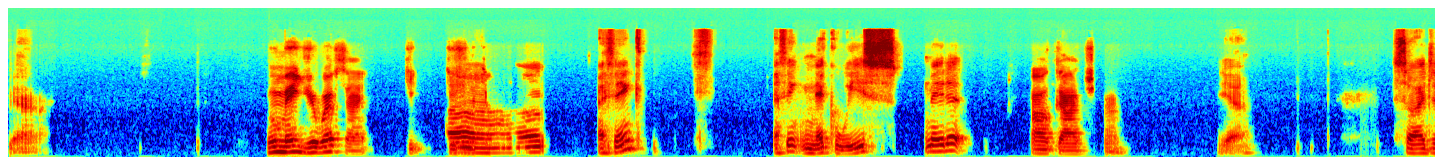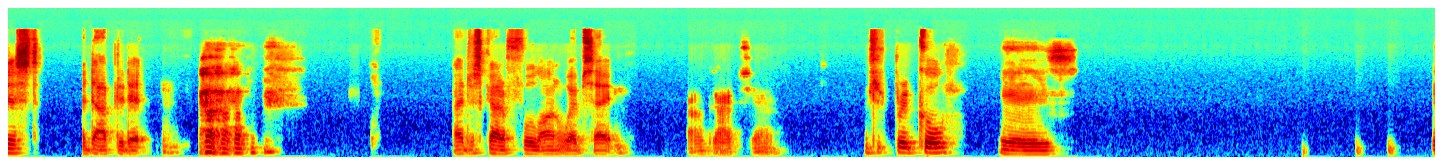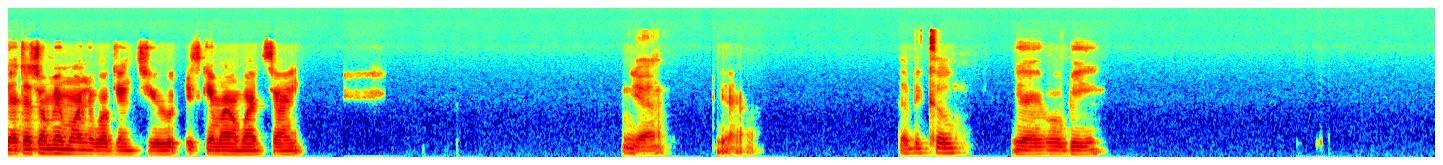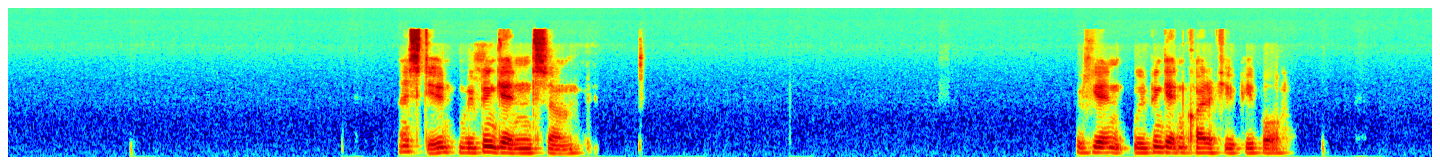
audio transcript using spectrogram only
Yeah. Who made your website? Did, did you know? Um, I think I think Nick Weiss made it. Oh, gotcha. Yeah. So I just adopted it. I just got a full-on website, Oh, gotcha. which is pretty cool. Is yeah, that's what I've been wanting to look into is get my own website. Yeah, Yeah, that'd be cool. yeah, it will be. Nice, dude. We've been getting some. We've getting we've been getting quite a few people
